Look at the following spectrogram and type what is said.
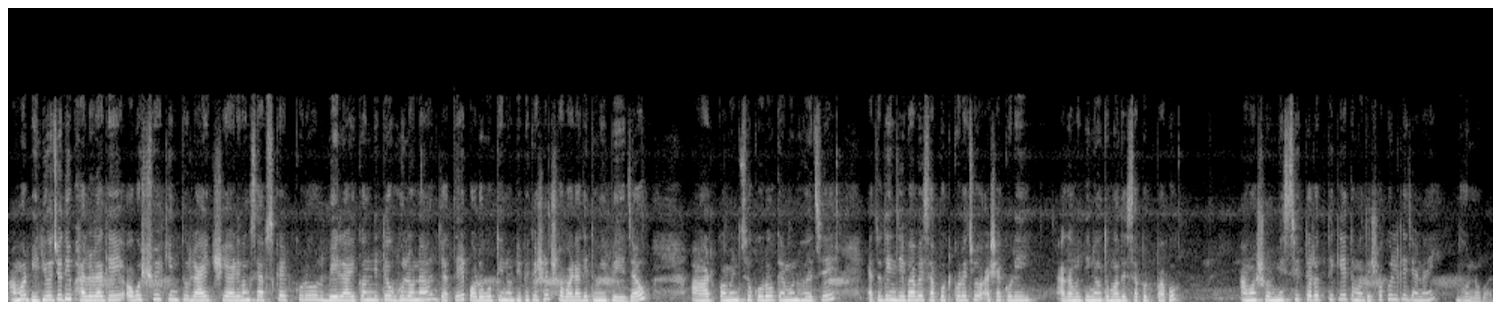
আমার ভিডিও যদি ভালো লাগে অবশ্যই কিন্তু লাইক, শেয়ার এবং সাবস্ক্রাইব করো। বেল আইকন দিতেও ভুলো না, যাতে পরবর্তী নোটিফিকেশান সবার আগে তুমি পেয়ে যাও। আর কমেন্টসও করো কেমন হয়েছে। এতদিন যেভাবে সাপোর্ট করেছ, আশা করি আগামী দিনেও তোমাদের সাপোর্ট পাবো। আমার শর্মিশ্রীর তরফ থেকে তোমাদের সকলকে জানাই ধন্যবাদ।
